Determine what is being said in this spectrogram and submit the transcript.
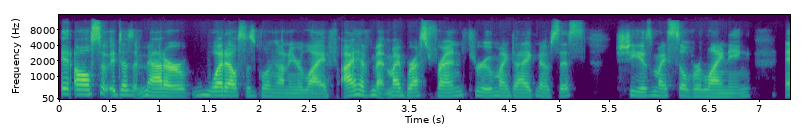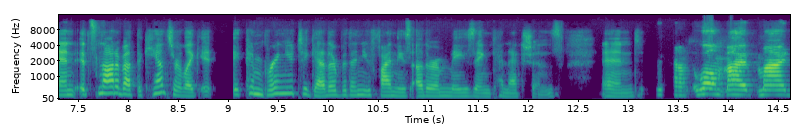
it also it doesn't matter what else is going on in your life. I have met my best friend through my diagnosis she is my silver lining and it's not about the cancer like it it can bring you together but then you find these other amazing connections and well my my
